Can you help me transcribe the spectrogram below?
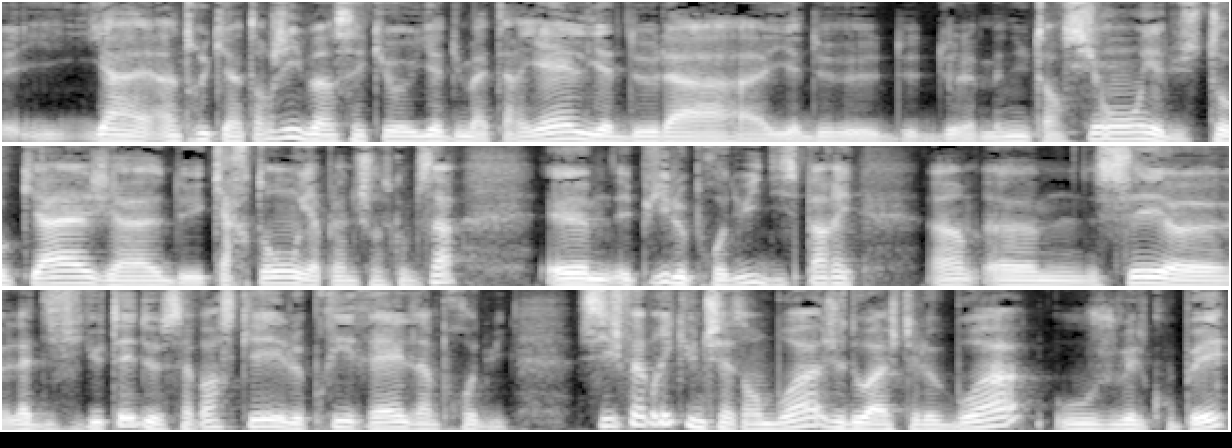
il y a un truc intangible, hein, c'est qu'il y a du matériel, il y a de la, il y a de, de, de la manutention, il y a du stockage, il y a des il y a plein de choses comme ça. Euh, et puis le produit disparaît. Hein, euh, c'est euh, la difficulté de savoir ce qu'est le prix réel d'un produit. Si je fabrique une chaise en bois, je dois acheter le bois ou je vais le couper.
